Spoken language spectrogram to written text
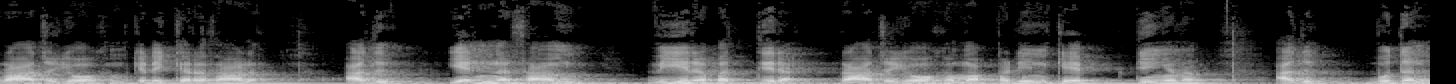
ராஜயோகம் கிடைக்கிறதால அது என்ன சாமி வீரபத்திர ராஜயோகம் அப்படின்னு கேட்டீங்கன்னா அது புதன்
